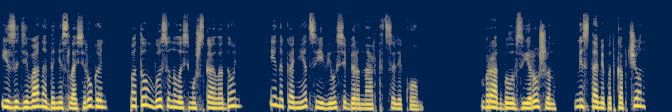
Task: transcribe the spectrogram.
Из-за дивана донеслась ругань, потом высунулась мужская ладонь, и, наконец, явился Бернард целиком. Брат был взъерошен местами подкопчен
